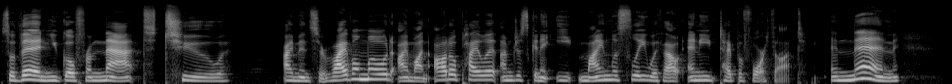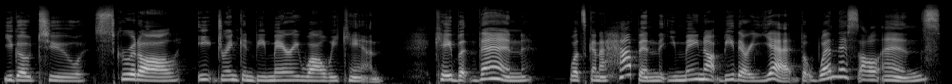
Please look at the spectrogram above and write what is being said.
So then you go from that to I'm in survival mode, I'm on autopilot, I'm just going to eat mindlessly without any type of forethought. And then you go to screw it all, eat, drink, and be merry while we can. Okay, but then what's going to happen that you may not be there yet, but when this all ends,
